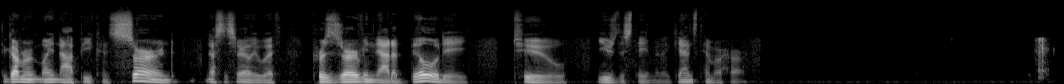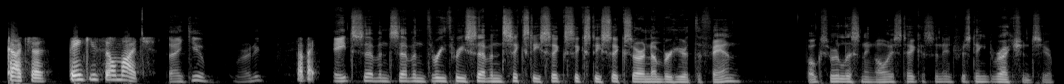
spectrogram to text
the government might not be concerned necessarily with preserving that ability to use the statement against him or her. Gotcha. Thank you so much. Thank you. Alrighty. Bye bye. 877 337 6666, our number here at the fan. Folks who are listening always take us in interesting directions here.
